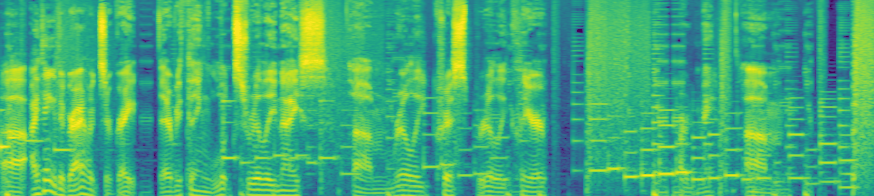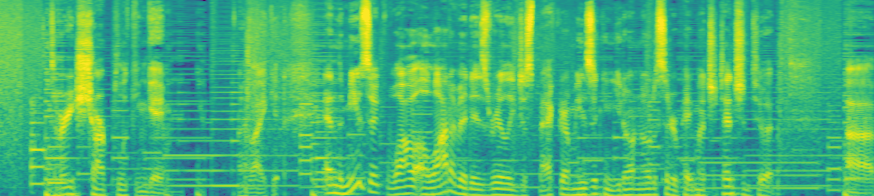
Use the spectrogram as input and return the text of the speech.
Uh, I think the graphics are great. Everything looks really nice, um, really crisp, really clear. Pardon me. Um, it's a very sharp looking game. I like it. And the music, while a lot of it is really just background music and you don't notice it or pay much attention to it, uh,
